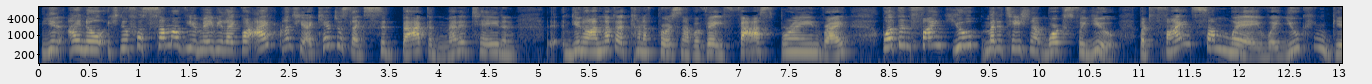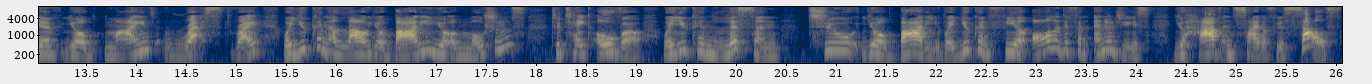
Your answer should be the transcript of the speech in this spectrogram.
you I know, you know, for some of you, maybe like, well, I, Antia, I can't just like sit back and meditate. And, you know, I'm not that kind of person. I have a very fast brain, right? Well, then find your meditation that works for you. But find some way where you can give your mind rest, right? Where you can allow your body, your emotions to take over, where you can listen to your body where you can feel all the different energies you have inside of yourself,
